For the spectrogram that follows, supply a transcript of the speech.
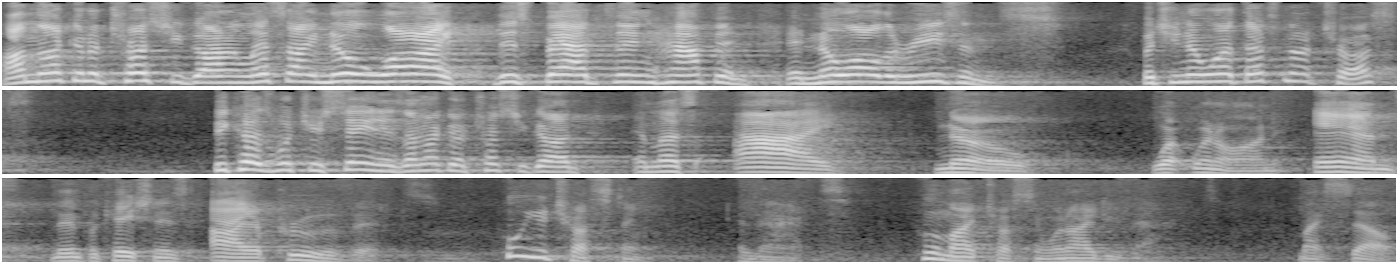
I'm not going to trust you, God, unless I know why this bad thing happened and know all the reasons. But you know what? That's not trust. Because what you're saying is, I'm not going to trust you, God, unless I know what went on. And the implication is, I approve of it. Who are you trusting in that? Who am I trusting when I do that? Myself.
